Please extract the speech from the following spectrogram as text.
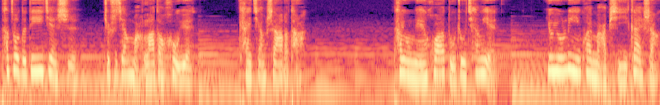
他做的第一件事就是将马拉到后院，开枪杀了他。他用棉花堵住枪眼，又用另一块马皮盖上，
